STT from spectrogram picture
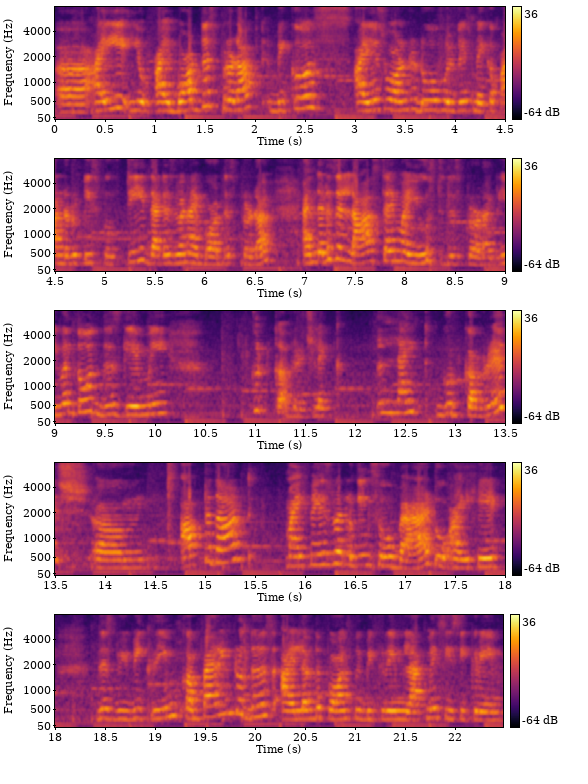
Uh, I you, I bought this product because I just wanted to do a full face makeup under rupees 50 that is when I bought this product. And that is the last time I used this product even though this gave me good coverage like light good coverage. Um, after that my face was looking so bad so I hate this BB cream. Comparing to this, I love the Pond's BB cream, Lakme CC cream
